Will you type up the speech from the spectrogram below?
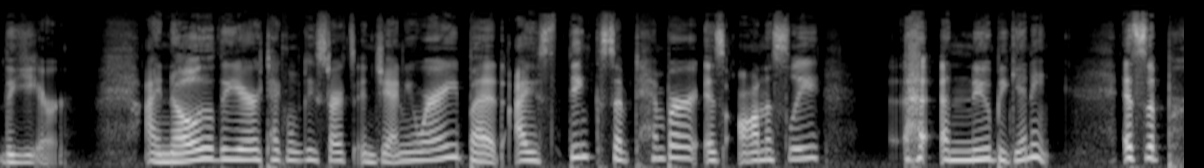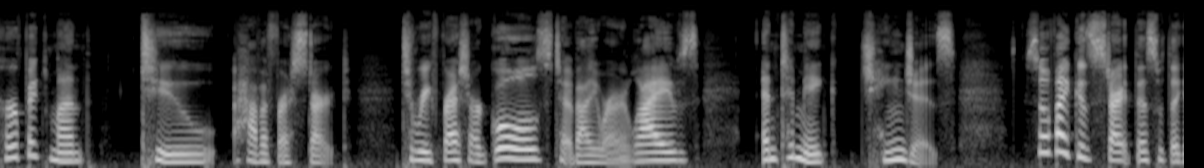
the year, I know the year technically starts in January, but I think September is honestly a new beginning. It's the perfect month to have a fresh start, to refresh our goals, to evaluate our lives, and to make changes. So, if I could start this with a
